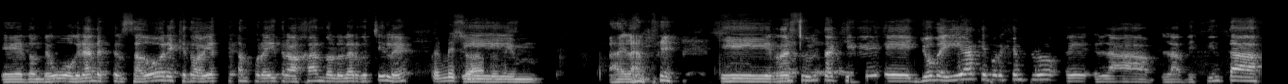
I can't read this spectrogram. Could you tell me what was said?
Eh, donde hubo grandes pensadores que todavía están por ahí trabajando a lo largo de Chile. Permiso. Y, mm, adelante. Y resulta que eh, yo veía que, por ejemplo, eh, las distintas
